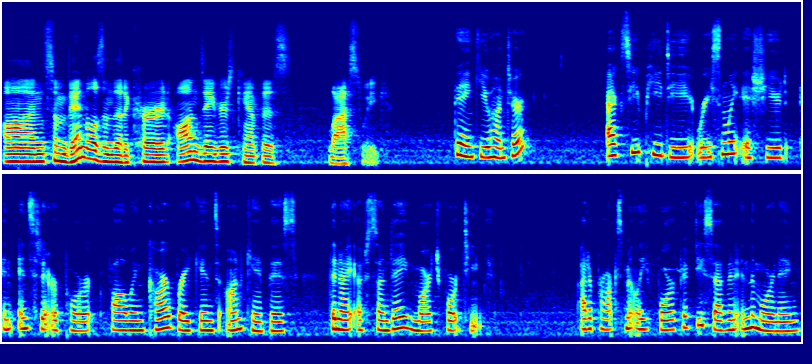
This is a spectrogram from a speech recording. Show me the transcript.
on some vandalism that occurred on Xavier's campus last week. Thank you, Hunter. XUPD recently issued an incident report following car break ins on campus the night of Sunday, March 14th. At approximately 4:57 in the morning,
